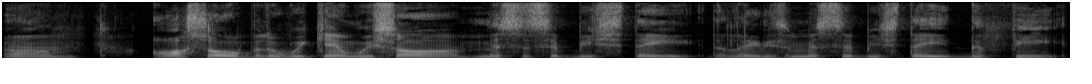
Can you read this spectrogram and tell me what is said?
Um, also over the weekend, we saw Mississippi State, the ladies of Mississippi State, defeat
